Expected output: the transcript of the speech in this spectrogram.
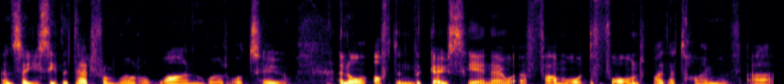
and so you see the dead from World War One, World War Two, and all, often the ghosts here now are far more deformed by their time of uh,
